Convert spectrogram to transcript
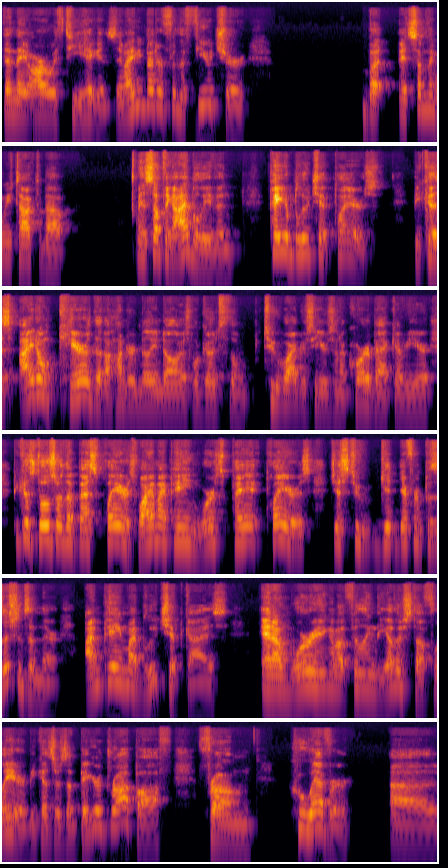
than they are with Tee Higgins. They might be better for the future, but it's something we've talked about. It's something I believe in. Pay your blue chip players because I don't care that $100 million will go to the two wide receivers and a quarterback every year because those are the best players. Why am I paying worse pay players just to get different positions in there? I'm paying my blue chip guys and I'm worrying about filling the other stuff later because there's a bigger drop off from whoever. Uh,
